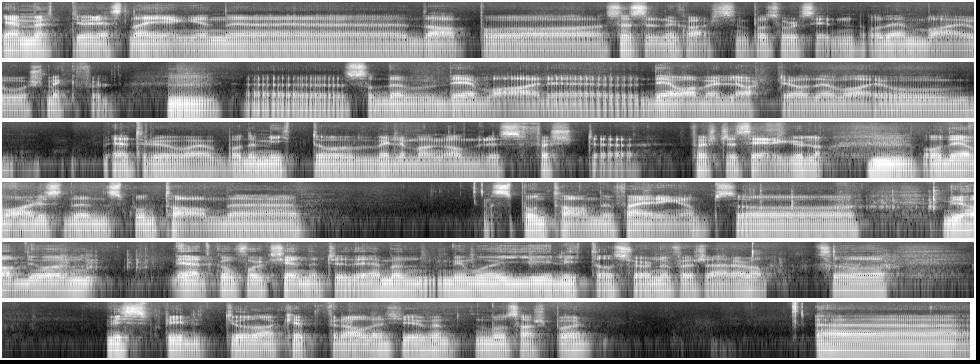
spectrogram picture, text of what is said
Jeg møtte jo resten av gjengen eh, da på Søstrene Karlsen på Solsiden, og den var jo smekkfull. Mm. Eh, så det, det, var, eh, det var veldig artig, og det var jo Jeg tror det var jo både mitt og veldig mange andres første, første seriegull. Mm. Og det var liksom den spontane Spontane feiringa. Så vi hadde jo en Jeg vet ikke om folk kjenner til det, men vi må jo gi litt av oss sjøl når vi først er her. da Så vi spilte jo da cupfinale 2015 mot Sarpsborg. Uh,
